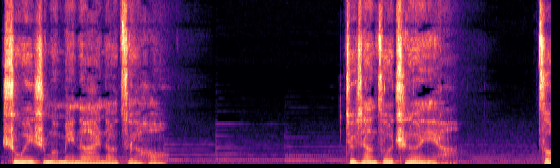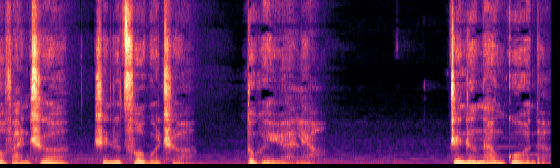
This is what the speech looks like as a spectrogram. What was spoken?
是为什么没能爱到最后。就像坐车一样，坐反车甚至错过车，都可以原谅。真正难过的，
